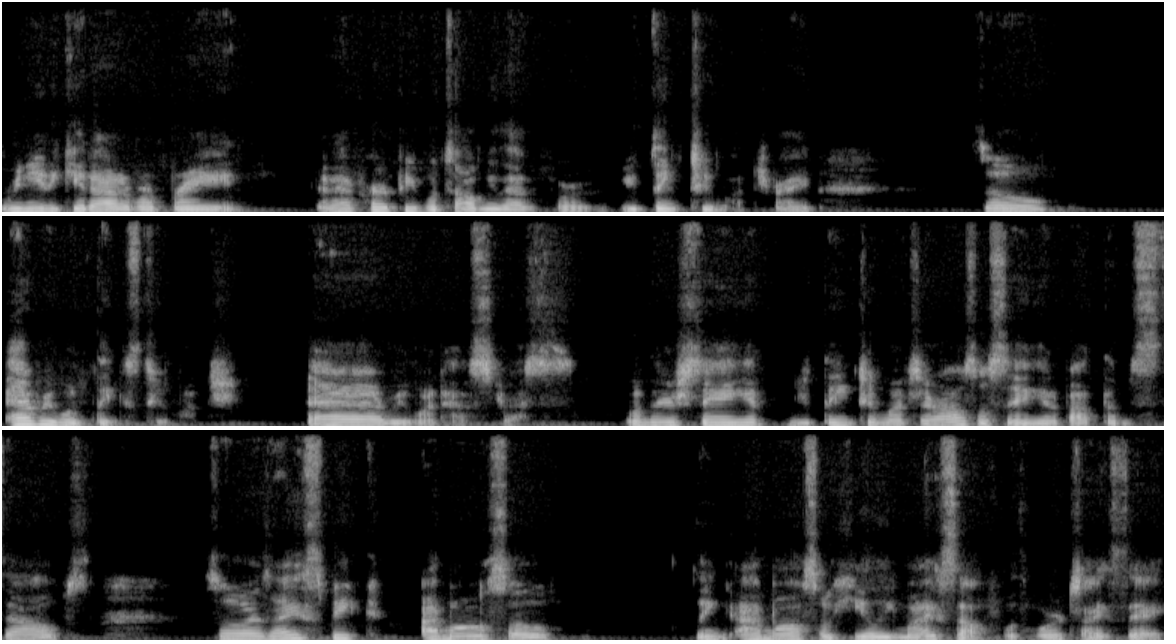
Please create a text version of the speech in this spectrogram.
we need to get out of our brain. And I've heard people tell me that before you think too much, right? So everyone thinks too much. Everyone has stress when they're saying it, you think too much, they're also saying it about themselves. So as I speak, I'm also think I'm also healing myself with words I say.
